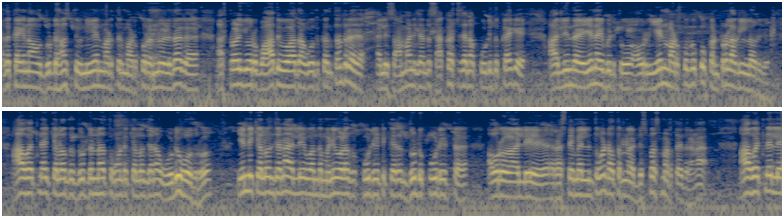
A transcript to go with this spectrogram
ಅದಕ್ಕಾಗಿ ನಾವು ದುಡ್ಡು ಹಂಚ್ತೀವಿ, ನೀವೇನು ಮಾಡ್ತೀರಿ ಮಾಡ್ಕೊರ ಅನ್ನೋ ಹೇಳಿದಾಗ ಅಷ್ಟರೊಳಗೆ ಇವರು ವಾದ ವಿವಾದ ಆಗೋದಕ್ಕಂತಂದ್ರೆ ಅಲ್ಲಿ ಸಾಮಾನ್ಯ ಜನರು ಸಾಕಷ್ಟು ಜನ ಕೂಡಿದ್ದಕ್ಕಾಗಿ ಅಲ್ಲಿಂದ ಏನಾಗಿಬಿಡ್ತು, ಅವ್ರು ಏನು ಮಾಡ್ಕೋಬೇಕು ಕಂಟ್ರೋಲ್ ಆಗಲಿಲ್ಲ ಅವರಿಗೆ. ಆ ಹೊತ್ತಿನಾಗ ಕೆಲವೊಂದು ದುಡ್ಡನ್ನು ತೊಗೊಂಡು ಕೆಲವೊಂದು ಜನ ಓಡಿ ಹೋದರು. ಇನ್ನು ಕೆಲವೊಂದು ಜನ ಅಲ್ಲಿ ಒಂದು ಮನೆ ಒಳಗೆ ಕೂಡಿಟ್ಟು ದುಡ್ಡು ಕೂಡಿಟ್ಟು ಅವರು ಅಲ್ಲಿ ರಸ್ತೆ ಮೇಲೆ ನಿಂತ್ಕೊಂಡು ಅವ್ರನ್ನ ಡಿಸ್ಪರ್ಸ್ ಮಾಡ್ತಾಯಿದ್ರು ಅಣ್ಣ ಆ ಹೊತ್ತಿನಲ್ಲಿ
